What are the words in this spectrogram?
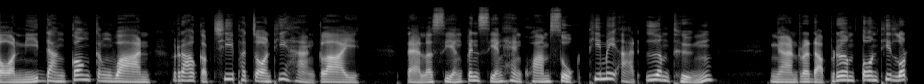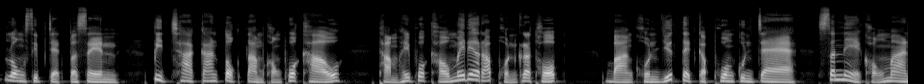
ตอนนี้ดังก้องกังวาน ราวกับชีพจรที่ห่างไกล แต่ละเสียงเป็นเสียงแห่งความสุขที่ไม่อาจเอื้อมถึง งานระดับเริ่มต้นที่ลดลง 17%ปิดฉากการตกต่ำของพวกเขาทำให้พวกเขาไม่ได้รับผลกระทบ บางคนยึดติดกับพวงกุญแจเสน่ห์ของมัน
